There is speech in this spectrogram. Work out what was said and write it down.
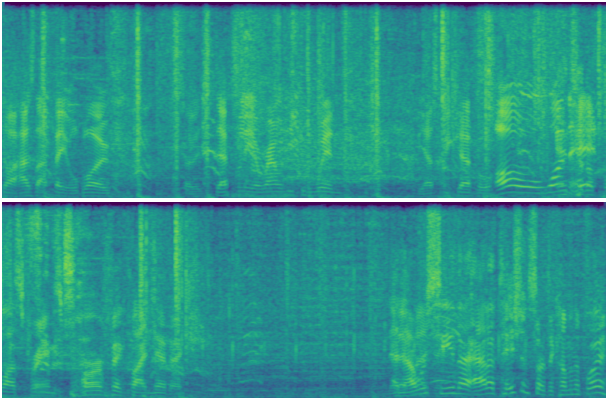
Scar has that fatal blow. So it's definitely a round he can win. He has to be careful. Oh, one Into hit. the plus frames. Perfect by Nivik. And now we're seeing that adaptation start to come into play.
